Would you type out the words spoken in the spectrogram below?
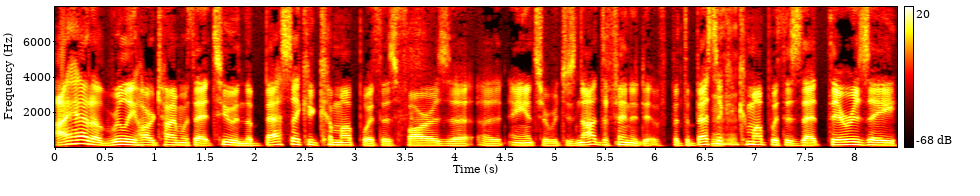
I had a really hard time with that too, and the best I could come up with as far as a, an answer, which is not definitive, but the best I could mm-hmm. come up with is that there is a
